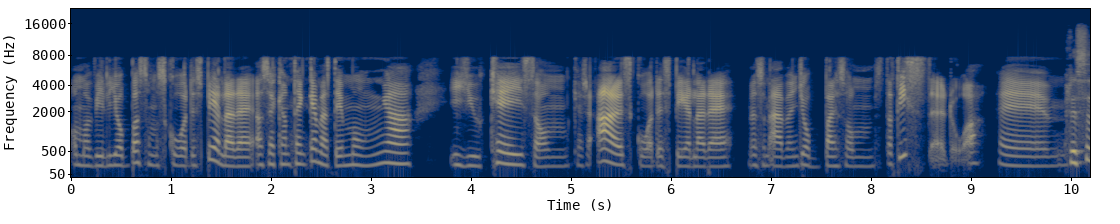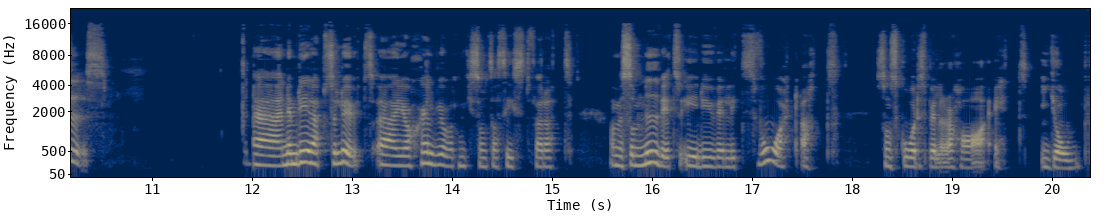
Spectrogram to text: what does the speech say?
om man vill jobba som skådespelare, alltså jag kan tänka mig att det är många i UK som kanske är skådespelare men som även jobbar som statister då. Ehm. Eh, Precis. Uh, nej men det är det absolut. Uh, jag har själv jobbat mycket som statist för att, ja, men som ni vet så är det ju väldigt svårt att som skådespelare ha ett jobb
